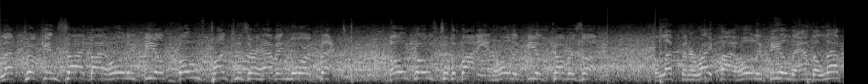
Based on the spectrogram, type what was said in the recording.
Left hook inside by Holyfield. Bowe's punches are having more effect. Bowe goes to the body and Holyfield covers up. The left and a right by Holyfield and the left.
